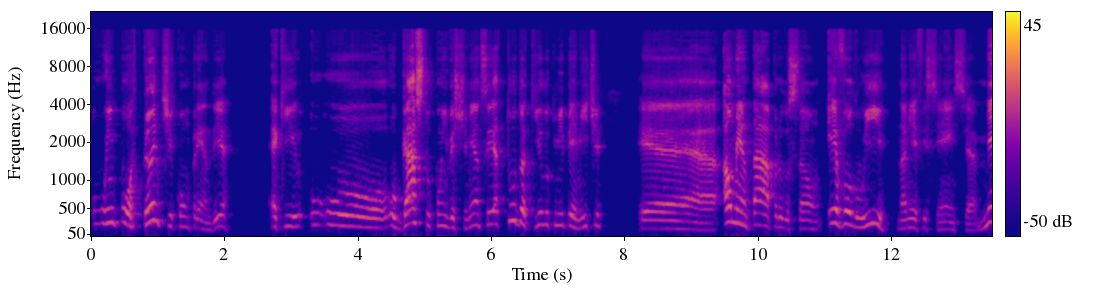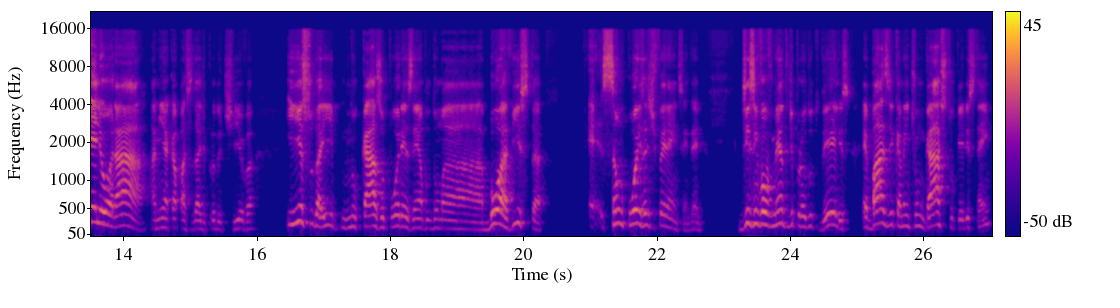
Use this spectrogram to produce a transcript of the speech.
o, o importante compreender é que o, o, o gasto com investimento seria tudo aquilo que me permite é, aumentar a produção, evoluir na minha eficiência, melhorar a minha capacidade produtiva. E isso daí, no caso, por exemplo, de uma Boa Vista, é, são coisas diferentes, entende? Desenvolvimento de produto deles é basicamente um gasto que eles têm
